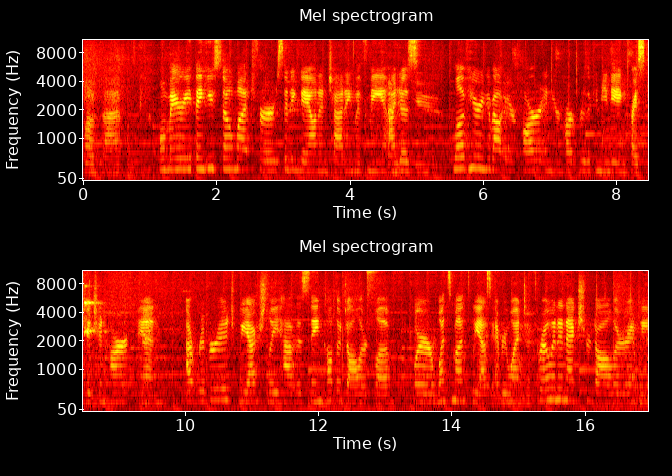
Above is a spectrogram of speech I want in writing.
Love that. Well, Mary, thank you so much for sitting down and chatting with me. I Thank just you. Love hearing about your heart and your heart for the community and Christ Kitchen Heart. And at River Ridge, we actually have this thing called the Dollar Club, where once a month we ask everyone to throw in an extra dollar, and we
